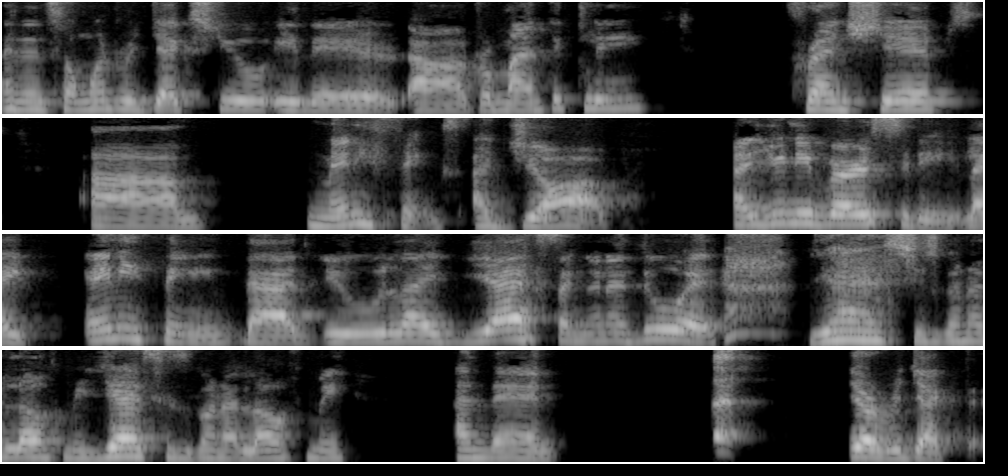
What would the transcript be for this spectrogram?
and then someone rejects you either uh, romantically, friendships, um, many things a job a university like anything that you like yes i'm gonna do it. Yes she's gonna love me. Yes he's gonna love me. And then uh, you're rejected.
